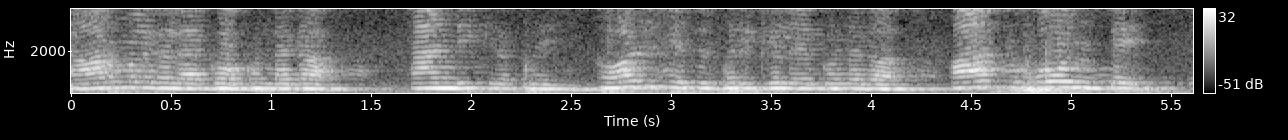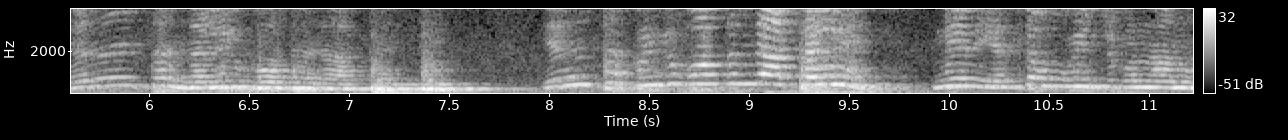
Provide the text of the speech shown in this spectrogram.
నార్మల్గా లేకోకుండా హ్యాండీక్రాఫ్ట్ అయ్యి కాళ్ళు చేతులు సరిగ్గా లేకుండా హార్ట్ పోనుంటే ఉంటే ఎంత నలిగిపోతాడు ఆ తల్లి? ఎంత కృంగిపోతుంది ఆ తల్లి? నేను ఎంత ఊహించుకున్నాను?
